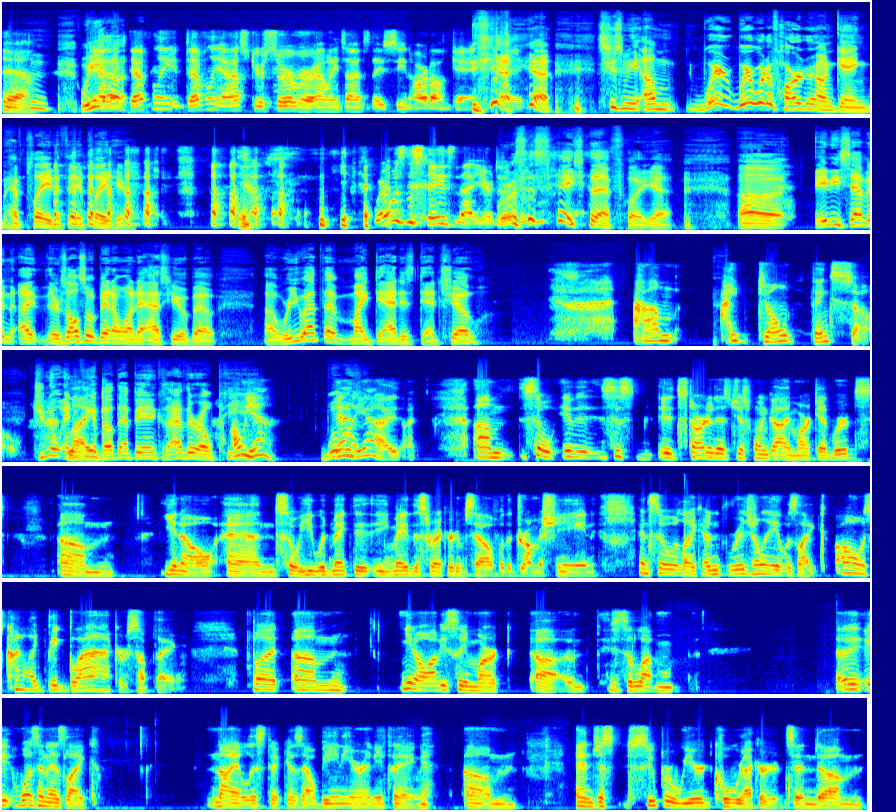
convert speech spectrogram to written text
yeah. We yeah, uh, like definitely, definitely ask your server how many times they've seen Hard On Gang. yeah, play. yeah. Excuse me. Um, where where would have Hard On Gang have played if they had played here? yeah. Where was the stage that year? Where was the stage at that point? Yeah. Uh, 87. I, there's also a bit I wanted to ask you about. Uh, were you at the My Dad Is Dead show? Um, I don't think so. Do you know anything Like- about that band? Because I have their LP. Oh yeah. What yeah, was- yeah. I, I, um, so it was just it started as just one guy, Mark Edwards. Um, you know, and so he would make the he made this record himself with a drum machine, and so like originally it was like oh it's kind of like Big Black or something, but um, you know obviously Mark uh, is a lot. It wasn't as like nihilistic as Albini or anything. Um, and just super weird, cool records. And um,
